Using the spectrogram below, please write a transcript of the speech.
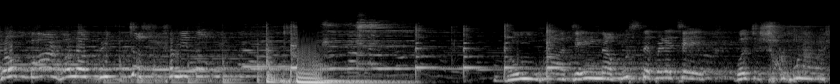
ব্রহ্মার হলো বীর্যস্থলিত ব্রহ্মা যেই না বুঝতে পেরেছে, বলছে, সর্বনাশ।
